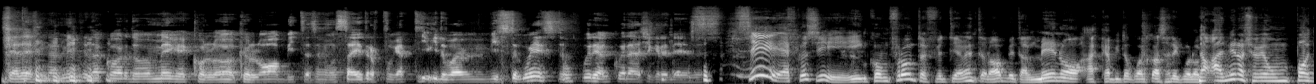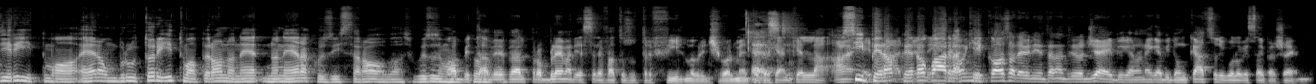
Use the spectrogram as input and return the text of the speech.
Siete finalmente d'accordo con me che con lo, con lo Hobbit siamo stati troppo cattivi dopo aver visto questo oppure ancora ci credete? sì è così in confronto effettivamente l'Hobbit almeno ha capito qualcosa di quello No, che almeno c'aveva un po' di ritmo, era un brutto ritmo, però non, è- non era così sta roba, su questo siamo Hobbit d'accordo. aveva il problema di essere fatto su tre film principalmente Eh, perché sì. anche là ah, Sì, però- però guarda ogni che- cosa deve diventare una trilogia epica non hai capito un cazzo di quello che stai facendo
